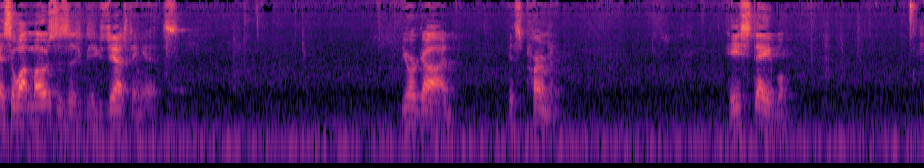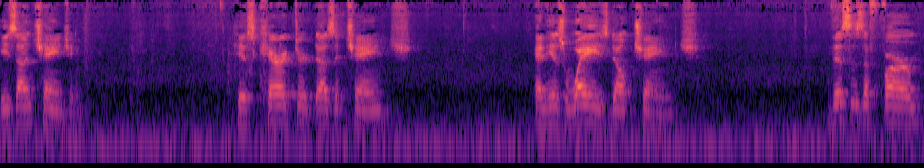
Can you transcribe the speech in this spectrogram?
And so, what Moses is suggesting is your God is permanent, He's stable, He's unchanging, His character doesn't change, and His ways don't change. This is a firm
